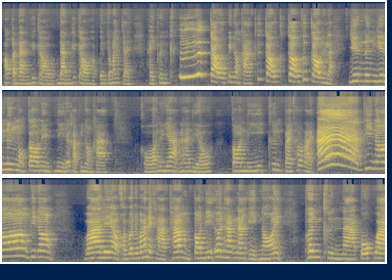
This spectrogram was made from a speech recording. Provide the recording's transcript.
เขากับดันคือเก่าดันคือเก่าค่ะเป็นกำลังใจให้เพิ่นคือเก่าพี่น้องค่ะ คือเก่าคือเก่าคือเก่านี่แหละยืนหนึ่งยืนหนึ่งหมองเก่านี่นี่ด้วยค่ะ พี่น้องค่ะ ขออนุญาตนะคะ เดี๋ยว ตอนนี้ขึ้นไปเท่าไหร่อ่าพี่น้องพี่น้อง ว่าแล้วขอยบอกยังว่าในขาดค่ำตอนนี้เอิ้นฮักนางเอกน้อย เพิ่นขึ้นนาโปกว่า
